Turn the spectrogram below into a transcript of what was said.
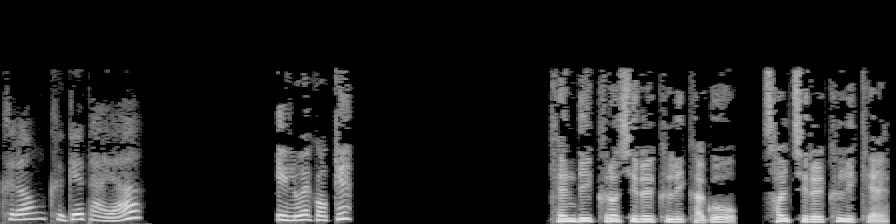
그럼 그게 다야? ¿Y luego qué? 캔디 크러쉬를 클릭하고 설치를 클릭해.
